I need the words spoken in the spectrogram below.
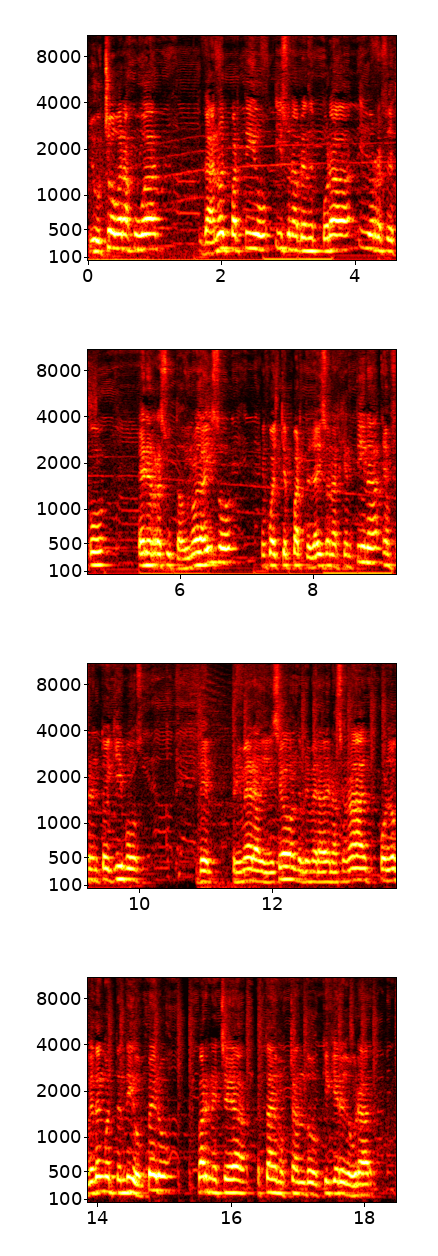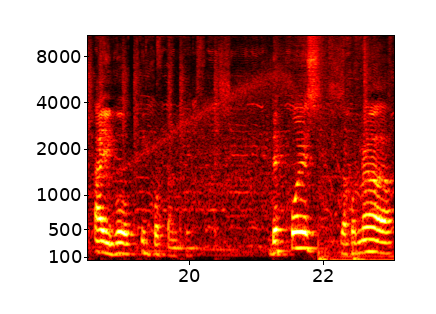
luchó para jugar, ganó el partido, hizo una pretemporada y lo reflejó en el resultado. Y no la hizo en cualquier parte, la hizo en Argentina, enfrentó equipos de primera división, de primera B nacional, por lo que tengo entendido, pero Barnechea está demostrando que quiere lograr algo importante. Después, la jornada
